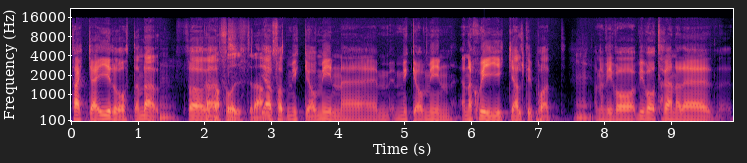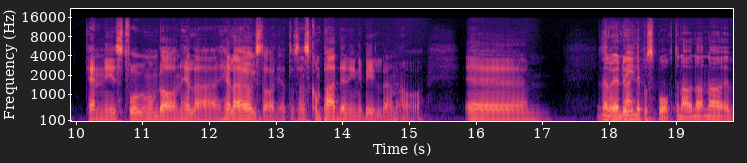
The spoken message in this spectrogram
tacka idrotten där. För Mm. Att man att, får ut det där. ja, för att mycket av min, eh, mycket av min energi gick alltid på att Mm. ja, men vi, var, vi var och tränade tennis två gånger om dagen hela, hela högstadiet och sen så kom padden in i bilden. Och, ehm, Men när du ändå är nej. inne på sporten här, när, när,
